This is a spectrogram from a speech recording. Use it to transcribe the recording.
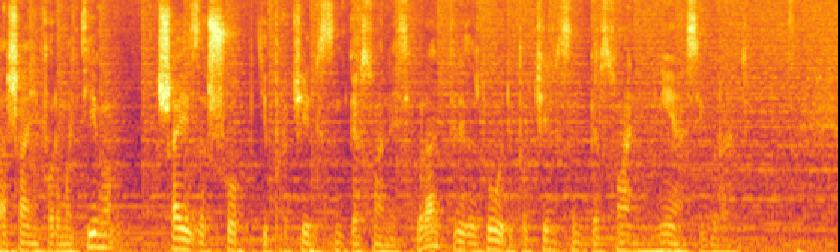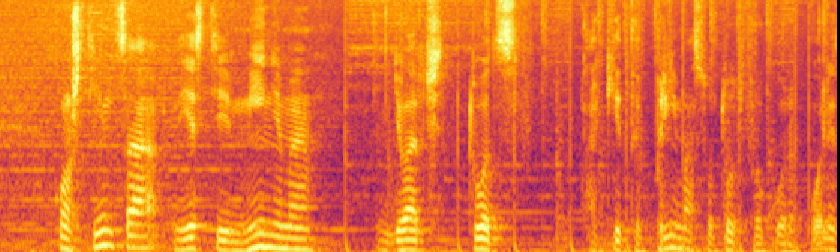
așa informativă, 68 de procente sunt persoane asigurate, 32 de procente sunt persoane neasigurate. Conștiința este minimă deoarece toți achită prima sau toți procură polis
